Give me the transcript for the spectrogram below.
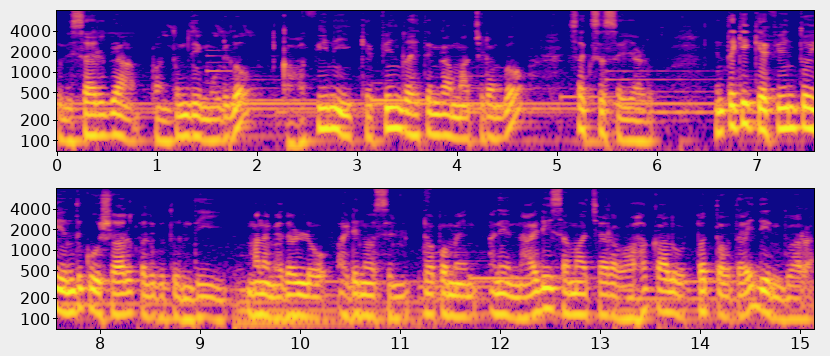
తొలిసారిగా పంతొమ్మిది మూడులో కాఫీని కెఫిన్ రహితంగా మార్చడంలో సక్సెస్ అయ్యాడు. ఇంతకీ కెఫీన్తో ఎందుకు హుషారు కలుగుతుంది? మన మెదడులో అడినోసిన్ డోపమైన్ అనే నాడీ సమాచార వాహకాలు ఉత్పత్తి అవుతాయి దీని ద్వారా.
